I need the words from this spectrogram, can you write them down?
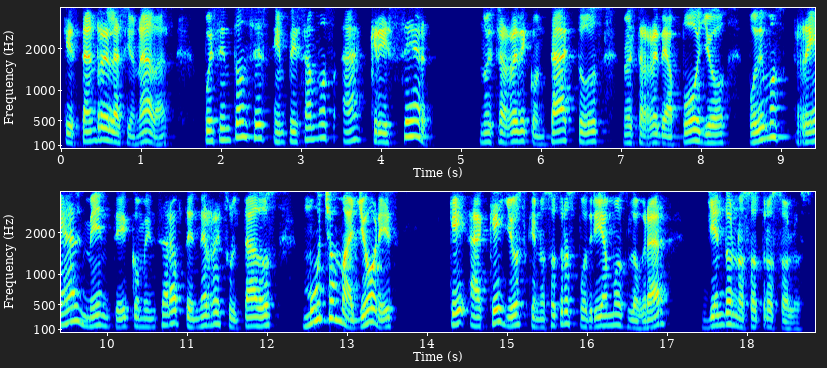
que están relacionadas, pues entonces empezamos a crecer nuestra red de contactos, nuestra red de apoyo, podemos realmente comenzar a obtener resultados mucho mayores que aquellos que nosotros podríamos lograr yendo nosotros solos.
